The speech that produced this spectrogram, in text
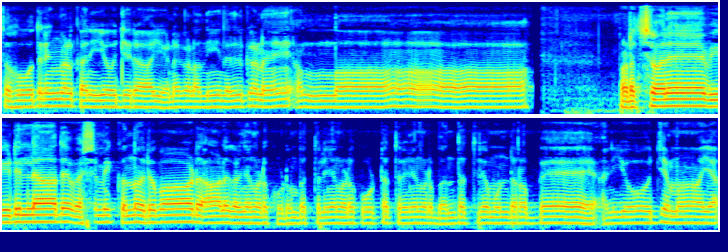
സഹോദരങ്ങൾക്ക് അനുയോജ്യരായ ഇണകളെ നീ നൽകണേ അല്ലാ പടച്ചോനെ വീടില്ലാതെ വിഷമിക്കുന്ന ഒരുപാട് ആളുകൾ ഞങ്ങളുടെ കുടുംബത്തിലും ഞങ്ങളുടെ കൂട്ടത്തിലും ഞങ്ങളുടെ ബന്ധത്തിലുമുണ്ട് റബ്ബേ. അനുയോജ്യമായ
